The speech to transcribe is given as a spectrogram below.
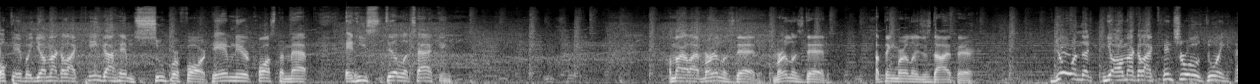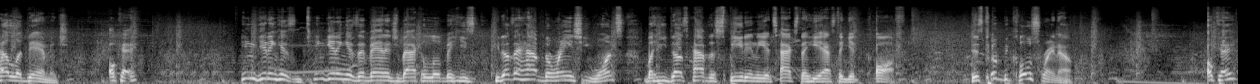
Okay, but y'all not gonna lie, King got him super far, damn near across the map, and he's still attacking. I'm not gonna lie, Merlin's dead. Merlin's dead. I think Merlin just died there. Yo, and the yo, I'm not gonna lie, Kenshiro's doing hella damage. Okay. King getting his King getting his advantage back a little bit. He's he doesn't have the range he wants, but he does have the speed and the attacks that he has to get off. This could be close right now. Okay.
